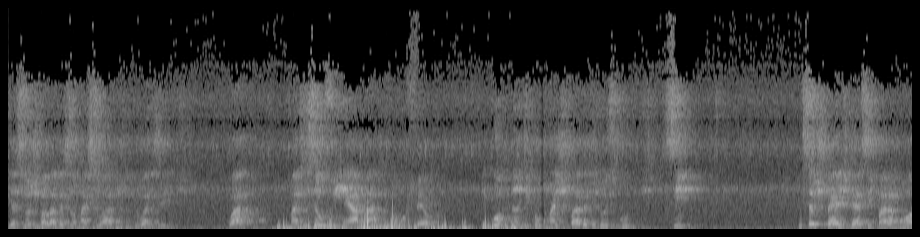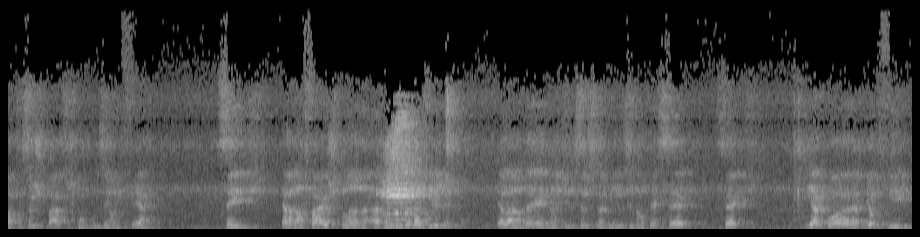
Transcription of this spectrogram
e as suas palavras são mais suaves do que o azeite. 4. Mas o seu fim é amargo como fel cortante como uma espada de dois gumes. 5. Os seus pés descem para a morte, os seus passos conduzem ao inferno. 6. Ela não faz plana a vereda da vida. Ela anda errante nos seus caminhos e não persegue. 7. E agora, meu filho,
